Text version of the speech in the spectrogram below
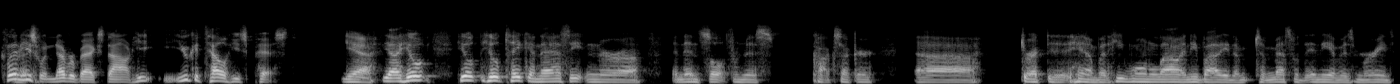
Clint Right. Eastwood never backs down. He you could tell he's pissed. Yeah, yeah. He'll he'll he'll take an ass eating or uh, an insult from this cocksucker uh, directed at him, but he won't allow anybody to to mess with any of his Marines.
